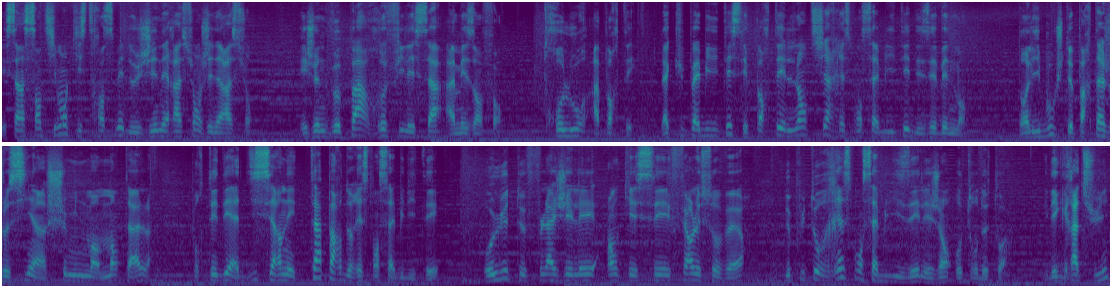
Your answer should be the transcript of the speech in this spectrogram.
et c'est un sentiment qui se transmet de génération en génération. Et je ne veux pas refiler ça à mes enfants trop lourd à porter. La culpabilité, c'est porter l'entière responsabilité des événements. Dans l'e-book, je te partage aussi un cheminement mental pour t'aider à discerner ta part de responsabilité, au lieu de te flageller, encaisser, faire le sauveur, de plutôt responsabiliser les gens autour de toi. Il est gratuit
